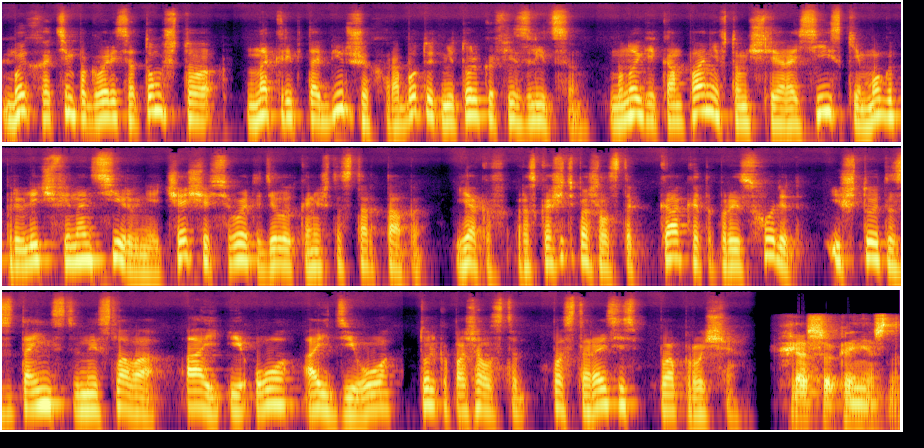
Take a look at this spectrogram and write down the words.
Мы хотим поговорить о том, что на криптобиржах работают не только физлицы. Многие компании, в том числе российские, могут привлечь финансирование. Чаще всего это делают, конечно, стартапы. Яков, расскажите, пожалуйста, как это происходит и что это за таинственные слова IEO, IDO? Только, пожалуйста, постарайтесь попроще. Хорошо, конечно.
